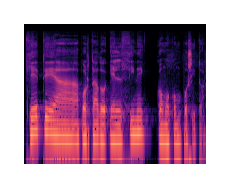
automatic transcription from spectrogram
¿Qué te ha aportado el cine como compositor?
